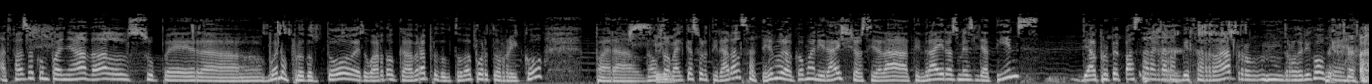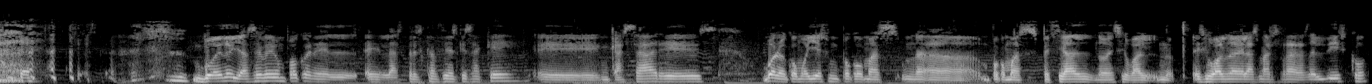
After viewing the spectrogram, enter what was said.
et fas acompanyar del super, eh, bueno, productor Eduardo Cabra, productor de Puerto Rico, per al nou sí. treball que sortirà del setembre. Com anirà això? Si ara tindrà aires més llatins? Ja el proper pas serà gran Bizarrap, Rodrigo, ¿o qué? bueno, ya se ve un poco en, el, en las tres canciones que saqué, eh, en Casares, bueno, como ya es un poco más una, un poco más especial, no es igual, no, es igual una de las más raras del disco,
